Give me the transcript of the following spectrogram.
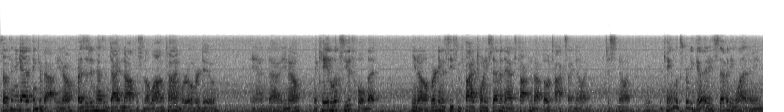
Something you got to think about. You know, president hasn't died in office in a long time. We're overdue. And uh, you know, McCain looks youthful, but you know, we're going to see some 527 ads talking about Botox. I know it. Just know it. McCain looks pretty good. He's 71. I mean,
